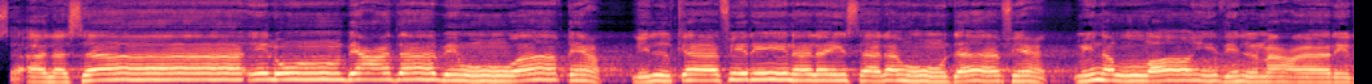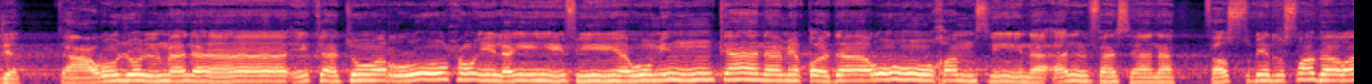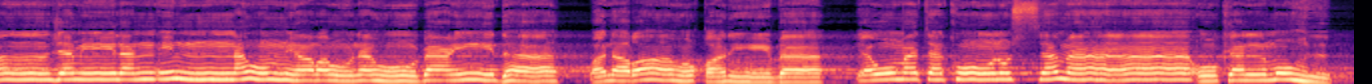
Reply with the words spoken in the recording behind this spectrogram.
سأل سائل بعذاب واقع للكافرين ليس له دافع من الله ذي المعارج. تعرج الملائكة والروح إليه في يوم كان مقداره خمسين ألف سنة. فاصبر صبرا جميلا إنهم يرونه بعيدا ونراه قريبا يوم تكون السماء كالمهل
